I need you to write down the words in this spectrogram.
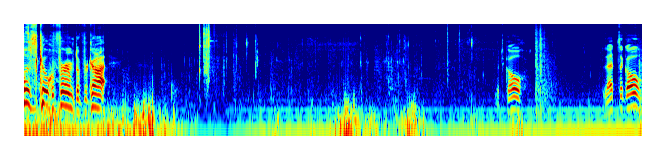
Oh, this is kill confirmed, I forgot. Let's go. Let's go.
